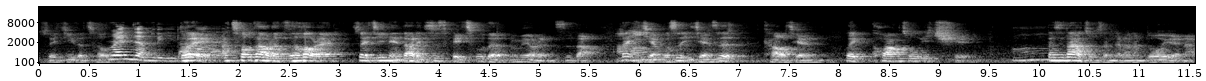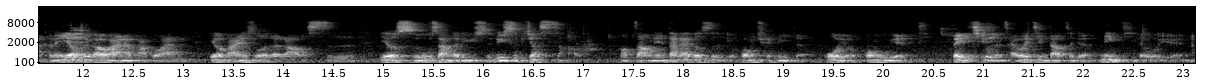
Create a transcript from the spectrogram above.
随机的抽，randomly 对，啊抽到了之后呢，所以今年到底是谁出的都没有人知道。那以前不是，以前是考前会框出一群，但是它的组成可能很多元啊，可能也有最高法院的法官。也有法院所的老师，也有实务上的律师，律师比较少啦。哦，早年大概都是有公权力的，握有公务员背景的，才会进到这个命题的委员啊。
